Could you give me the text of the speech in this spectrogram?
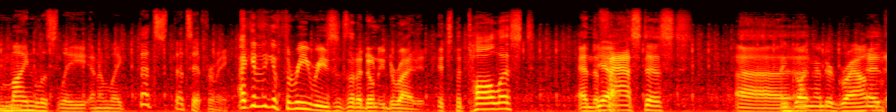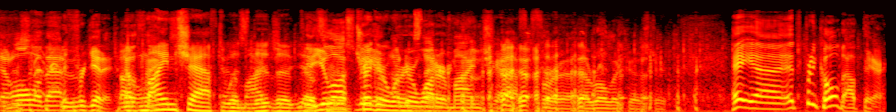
mindlessly, and I'm like, that's that's it for me. I can think of three reasons that I don't need to ride it. It's the tallest and the Yeah. fastest. Uh, and going underground. and, and all of that. Forget it. No Uh, mine shaft was the, the, the yeah, yeah, you sort of lost trigger me underwater mine shaft for a, a roller coaster. Hey, uh, it's pretty cold out there.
